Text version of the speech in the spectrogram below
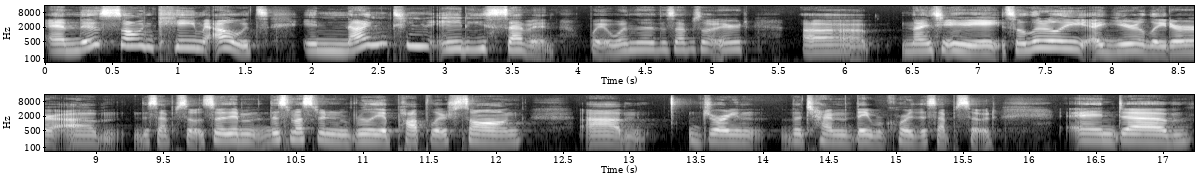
And this song came out in 1987. Wait, when did this episode aired? Uh, 1988. So literally a year later, um, this episode. So then this must have been really a popular song, um, during the time that they recorded this episode. And um,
